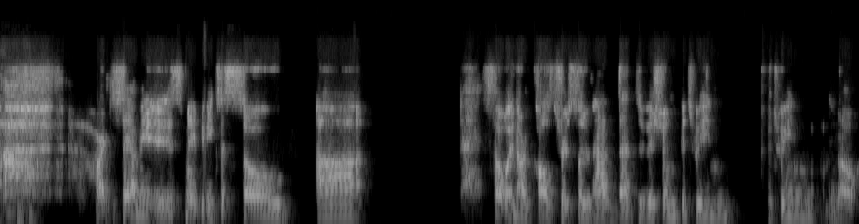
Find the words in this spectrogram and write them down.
Hard to say. I mean, it is maybe just so. Uh, so in our culture sort of had that division between between you know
